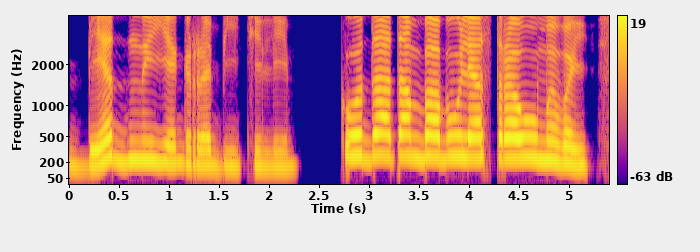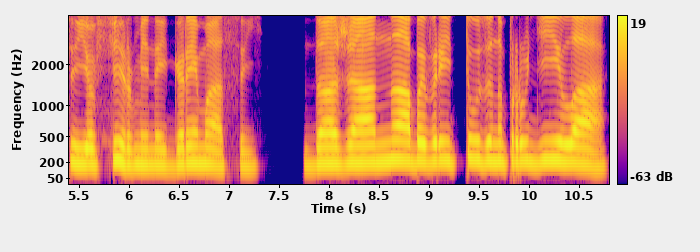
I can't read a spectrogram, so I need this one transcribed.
Бедные грабители. Куда там бабуля Остроумовой с ее фирменной гримасой? Даже она бы в рейтузы напрудила,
